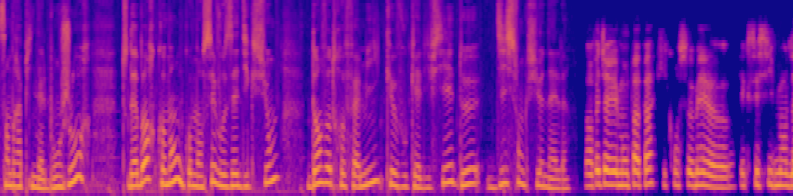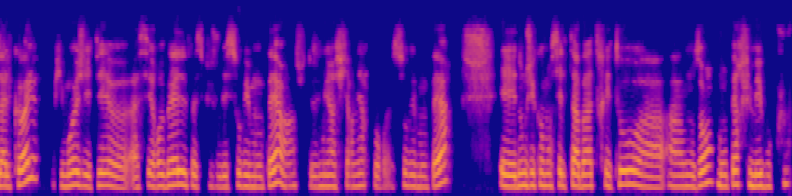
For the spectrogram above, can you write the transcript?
Sandra Pinel, bonjour. Tout d'abord, comment ont commencé vos addictions dans votre famille que vous qualifiez de dysfonctionnelles? En fait, j'avais mon papa qui consommait euh, excessivement de l'alcool. Puis moi, j'étais euh, assez rebelle parce que je voulais sauver mon père. Hein. Je suis devenue infirmière pour euh, sauver mon père. Et donc, j'ai commencé le tabac très tôt, à, à 11 ans. Mon père fumait beaucoup.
